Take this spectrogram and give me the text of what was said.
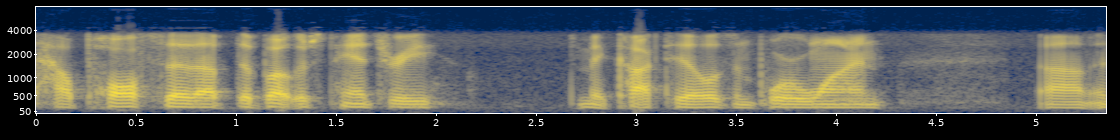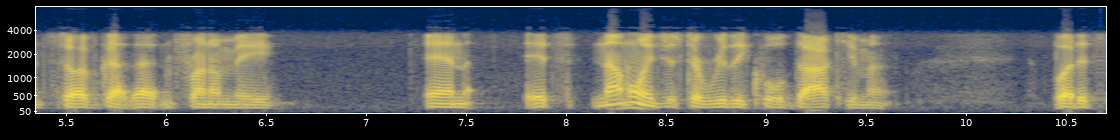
how Paul set up the butler's pantry to make cocktails and pour wine. Um, and so I've got that in front of me. And it's not only just a really cool document, but it's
